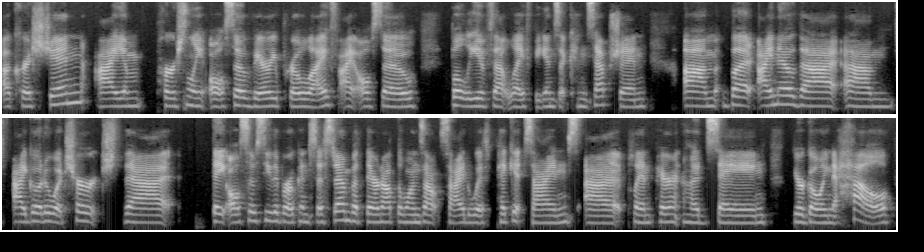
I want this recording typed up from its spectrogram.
a Christian. I am personally also very pro life. I also believe that life begins at conception. Um, but I know that um, I go to a church that they also see the broken system, but they're not the ones outside with picket signs at Planned Parenthood saying you're going to hell.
